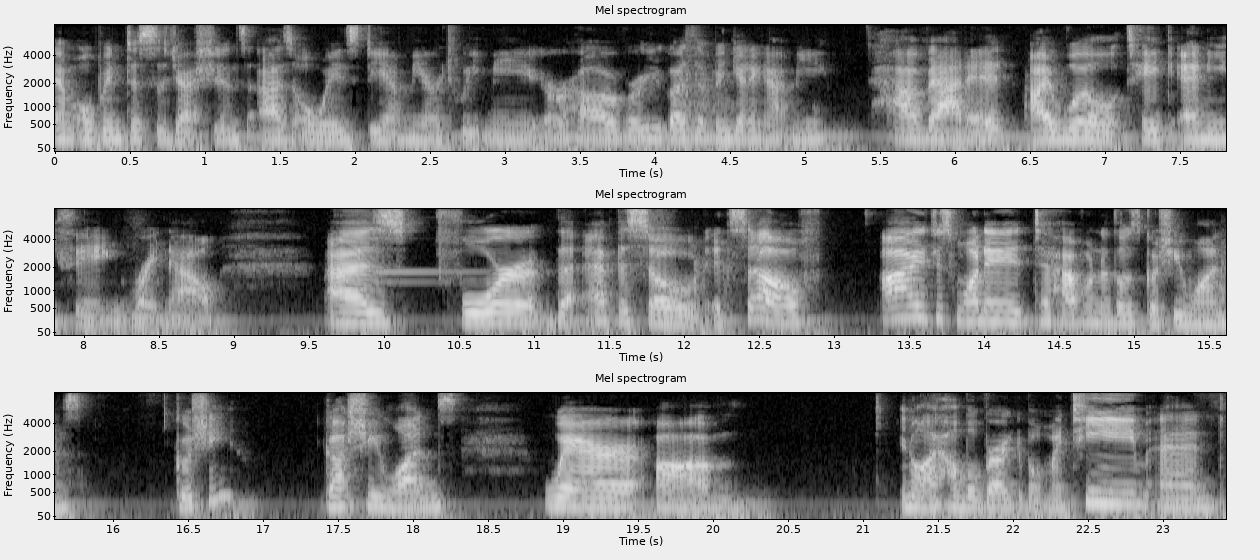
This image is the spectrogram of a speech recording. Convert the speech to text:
am open to suggestions. As always, DM me or tweet me or however you guys have been getting at me. Have at it. I will take anything right now. As for the episode itself, I just wanted to have one of those gushy ones. Gushy? Gushy ones where um you know, I humble bragged about my team and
